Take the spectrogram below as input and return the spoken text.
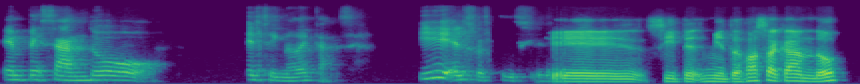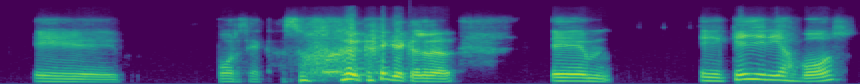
empezando el signo de cáncer y el solsticio. Eh, si mientras vas sacando, eh, por si acaso, hay que aclarar, em, eh, ¿qué dirías vos,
